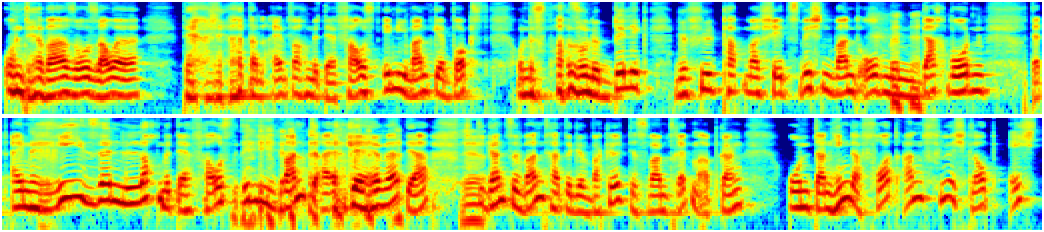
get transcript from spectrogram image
und der war so sauer, der, der hat dann einfach mit der Faust in die Wand geboxt und es war so eine billig gefühlt Pappmaché Zwischenwand oben im Dachboden. Der hat ein riesen Loch mit der Faust in die Wand gehämmert, ja. ja. Die ganze Wand hatte gewackelt, das war im Treppenabgang und dann hing da fortan für, ich glaube, echt,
